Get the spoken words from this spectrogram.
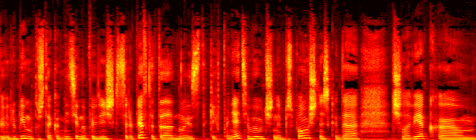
любимая, потому что я когнитивно-поведенческий терапевт, это одно из таких понятий, выученная беспомощность, когда человек э,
